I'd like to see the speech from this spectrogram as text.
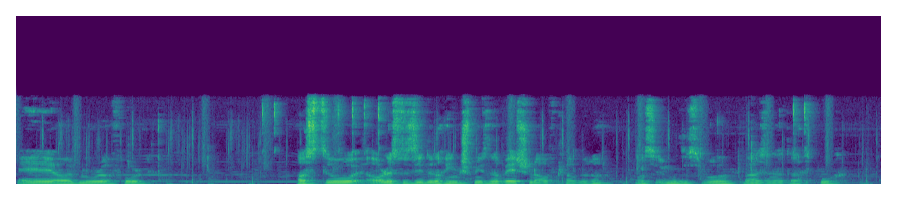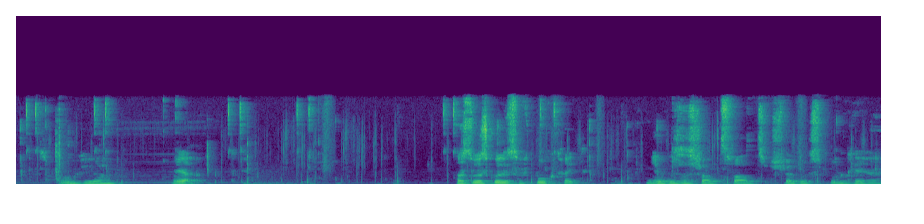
Ey, halt null Erfolg. Hast du alles, was ich da noch hingeschmissen habe, eh schon aufgeklappt, oder? Was immer das war. Weiß ich nicht, das Buch. Das Buch, ja. Ja. Hast du das gutes Buch gekriegt? Ja, das ist schaut zwar schwer durchs Buch. Okay, ja.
